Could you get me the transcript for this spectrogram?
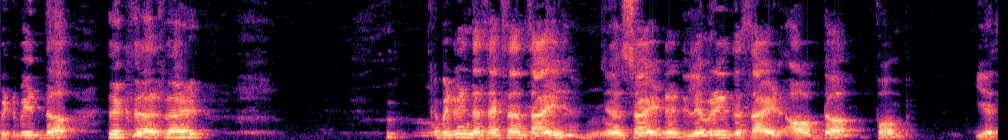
between the suction side between the suction side uh, side delivery the side of the pump. Yes.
